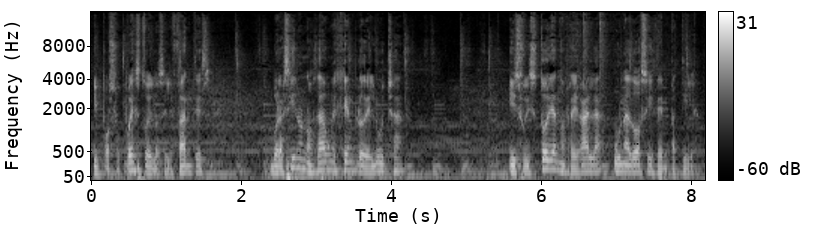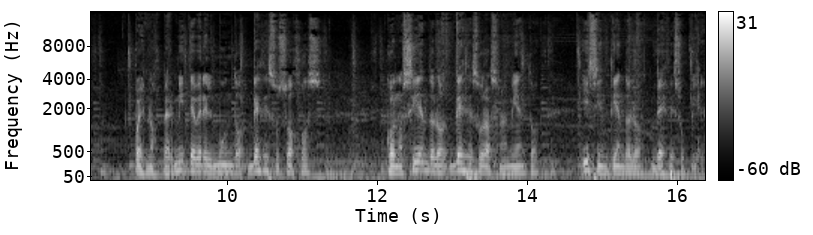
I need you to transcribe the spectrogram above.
y por supuesto de los elefantes, Boracino nos da un ejemplo de lucha y su historia nos regala una dosis de empatía, pues nos permite ver el mundo desde sus ojos, conociéndolo desde su razonamiento y sintiéndolo desde su piel.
